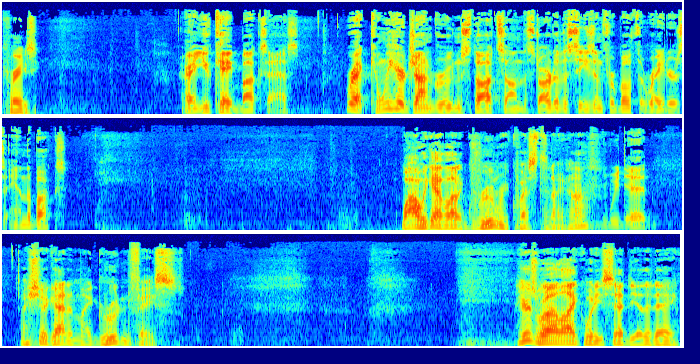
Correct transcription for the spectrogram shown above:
Crazy. All right, UK Bucks asked Rick, can we hear Jon Gruden's thoughts on the start of the season for both the Raiders and the Bucs? Wow, we got a lot of Gruden requests tonight, huh? We did. I should have gotten in my Gruden face. Here's what I like what he said the other day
